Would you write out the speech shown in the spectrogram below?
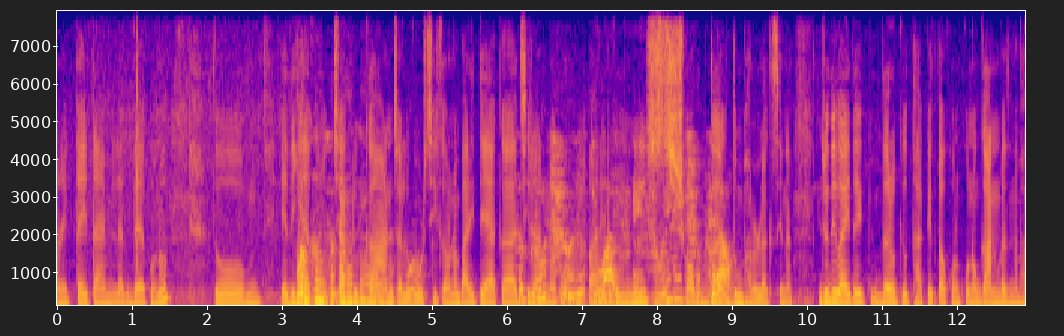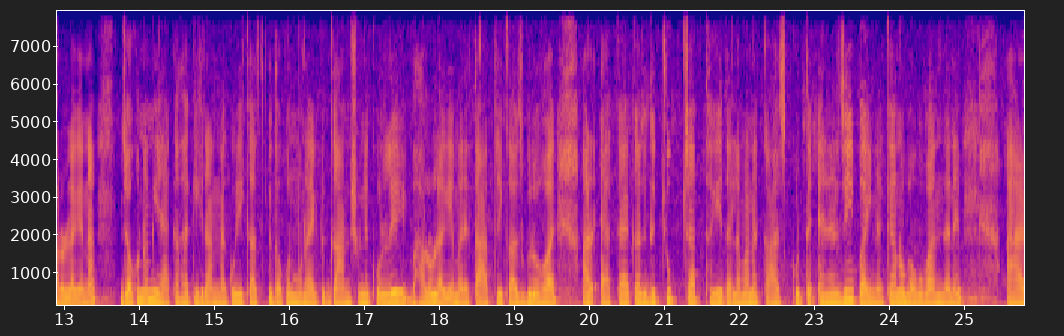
অনেকটাই টাইম লাগবে এখনও তো এদিকে এখন হচ্ছে একটু গান চালু করছি কারণ বাড়িতে একা আছি রান্না করব আর এরকম শব্দ একদম ভালো লাগছে না। যদি বাড়িতে ধরো কেউ থাকে তখন কোনো গান বাজনা ভালো লাগে না। যখন আমি একা থাকি রান্না করি কাজ করি তখন মনে হয় একটু গান শুনে করলেই ভালো লাগে মানে তাড়াতাড়ি কাজগুলো হয়। আর একা একা যদি চুপচাপ থাকি তাহলে আমার না কাজ করতে এনার্জিই পাই না। কেন ভগবান জানে? আর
